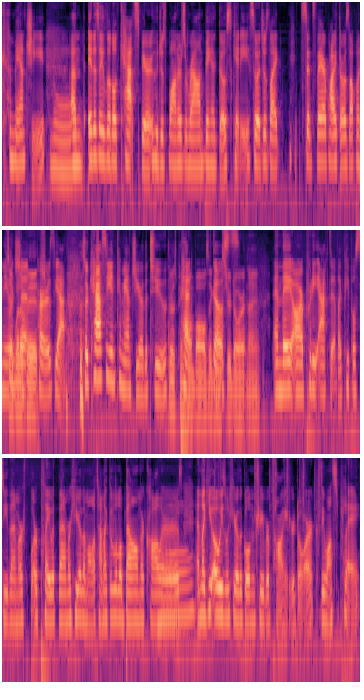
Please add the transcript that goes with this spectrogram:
Comanche. No. And it is a little cat spirit who just wanders around being a ghost kitty. So it just like sits there, probably throws up on you It's like, and "What up, shit, bitch?" purrs. Yeah. So Cassie and Comanche are the two Throws ping pong balls against your door at night. And they are pretty active. Like people see them or or play with them or hear them all the time. Like the little bell on their collars, Aw. and like you always will hear the golden retriever pawing at your door because he wants to play.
